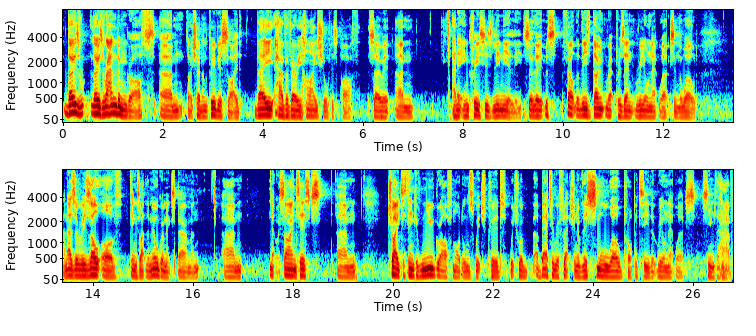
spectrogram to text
those, those random graphs um, that I showed on the previous slide, they have a very high shortest path. So it, um, and it increases linearly. So that it was felt that these don't represent real networks in the world. And as a result of things like the Milgram experiment, um, network scientists um, tried to think of new graph models which, could, which were a better reflection of this small world property that real networks seem to have.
